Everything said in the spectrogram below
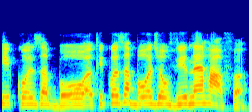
Que coisa boa, que coisa boa de ouvir, né, Rafa?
